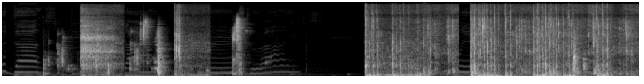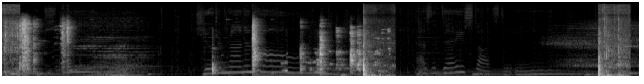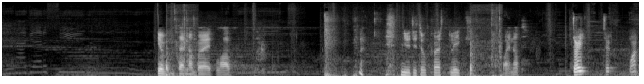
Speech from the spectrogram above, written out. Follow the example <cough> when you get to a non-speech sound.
the dust. <sighs> Give the number 8 love. <laughs> Newty took first click. Why not? Three, two, one.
